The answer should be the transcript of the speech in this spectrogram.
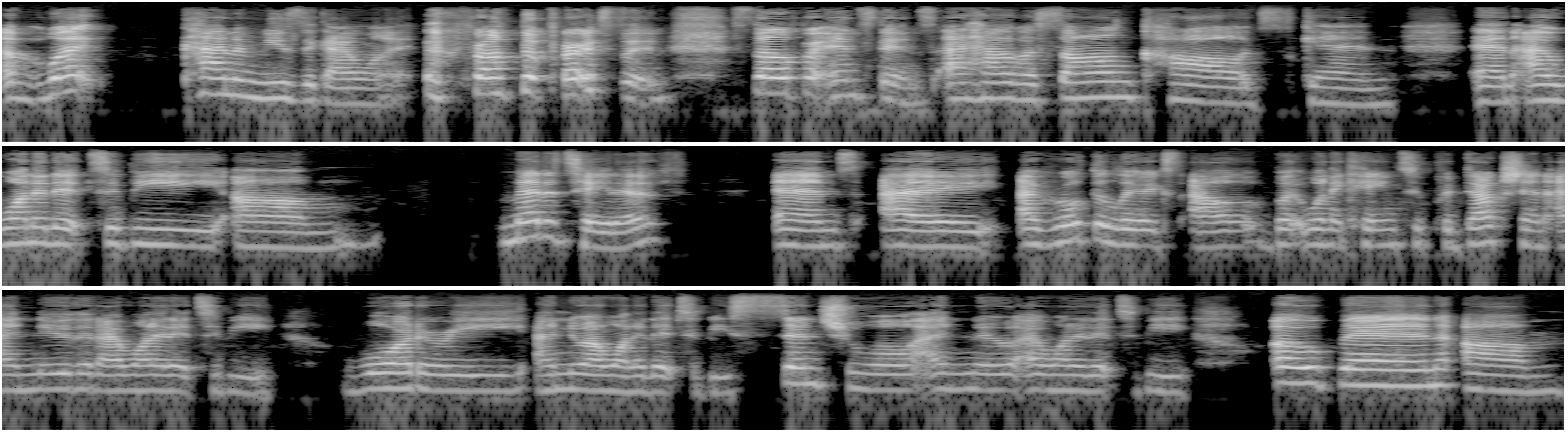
of what kind of music I want from the person. So, for instance, I have a song called Skin, and I wanted it to be um, meditative. And I I wrote the lyrics out, but when it came to production, I knew that I wanted it to be watery. I knew I wanted it to be sensual. I knew I wanted it to be open um,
